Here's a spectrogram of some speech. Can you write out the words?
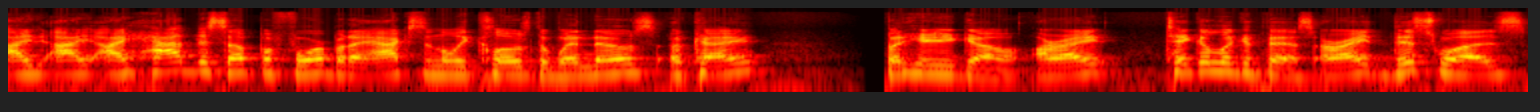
I, I, I had this up before, but I accidentally closed the windows, okay? But here you go, all right? Take a look at this, all right? This was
